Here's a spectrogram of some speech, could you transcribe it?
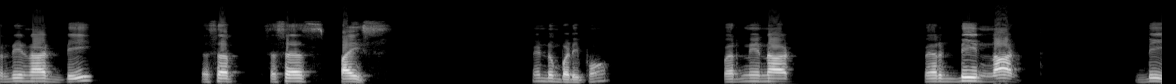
Ferdinand de Lesseps மீண்டும் படிப்போம். பெர்னினாட் Ferdinand de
